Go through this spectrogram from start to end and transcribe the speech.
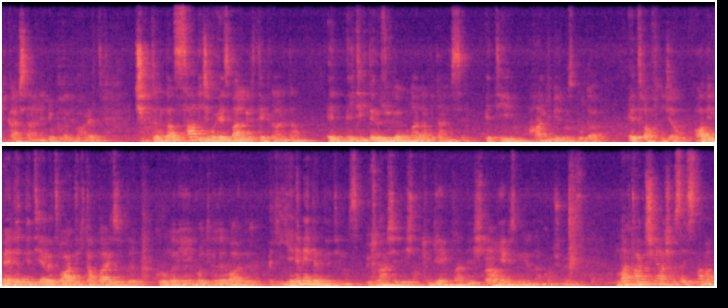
birkaç tane yapıdan ibaret. Çıktığında sadece bu ezberleri tekrar eden, etik de özür dilerim bunlardan bir tanesi. Etiği hangi birimiz burada etraflıca, abi medyanın etiği evet vardı, kitaplar yazıldı, kurumların yayın politikaları vardı. Peki yeni medyanın etiği nasıl? Bütün her şey değişti, bütün game plan değişti. Evet. Niye biz bunun yanından konuşmuyoruz? Bunlar tartışmaya açması açısından ama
